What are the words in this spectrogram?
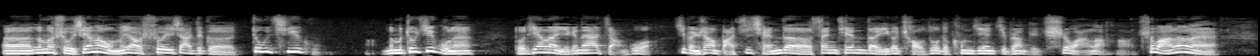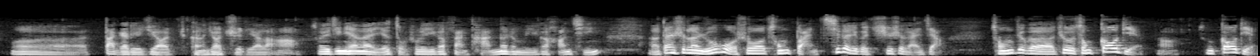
呃，那么首先呢，我们要说一下这个周期股啊。那么周期股呢，昨天呢也跟大家讲过，基本上把之前的三天的一个炒作的空间基本上给吃完了啊，吃完了呢。呃，大概率就要可能就要止跌了啊，所以今天呢也走出了一个反弹的这么一个行情啊。但是呢，如果说从短期的这个趋势来讲，从这个就是从高点啊，从高点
